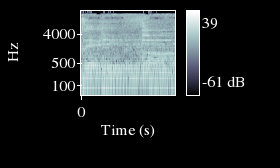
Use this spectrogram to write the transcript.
they fall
